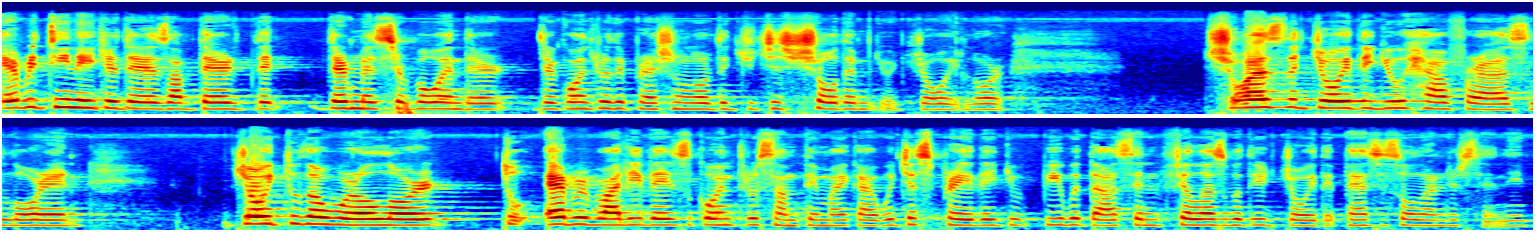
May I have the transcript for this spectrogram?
every teenager that is up there that they're miserable and they're they're going through depression, Lord, that you just show them your joy, Lord. Show us the joy that you have for us, Lord, and joy to the world, Lord to everybody that is going through something, my God. We just pray that you be with us and fill us with your joy that passes all understanding.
